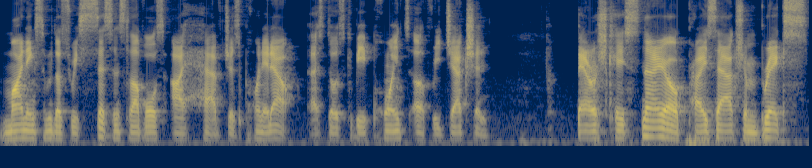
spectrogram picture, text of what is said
mining some of those resistance levels I have just pointed out, as those could be points of rejection. Bearish case scenario, price action breaks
